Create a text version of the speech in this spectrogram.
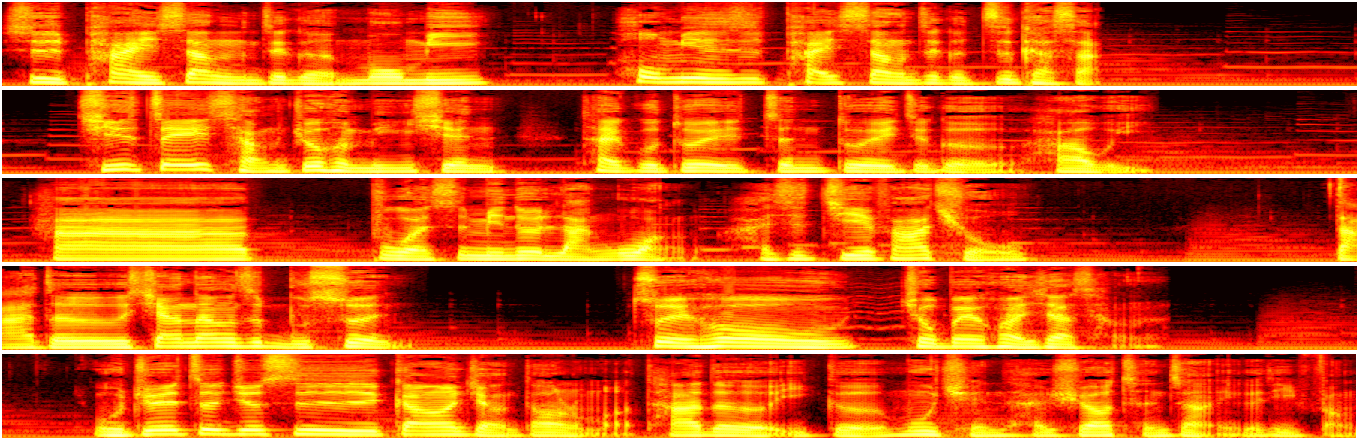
是派上这个猫咪后面是派上这个兹卡萨。其实这一场就很明显，泰国队针对这个哈维。他不管是面对拦网还是接发球，打得相当之不顺，最后就被换下场了。我觉得这就是刚刚讲到了嘛，他的一个目前还需要成长一个地方。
